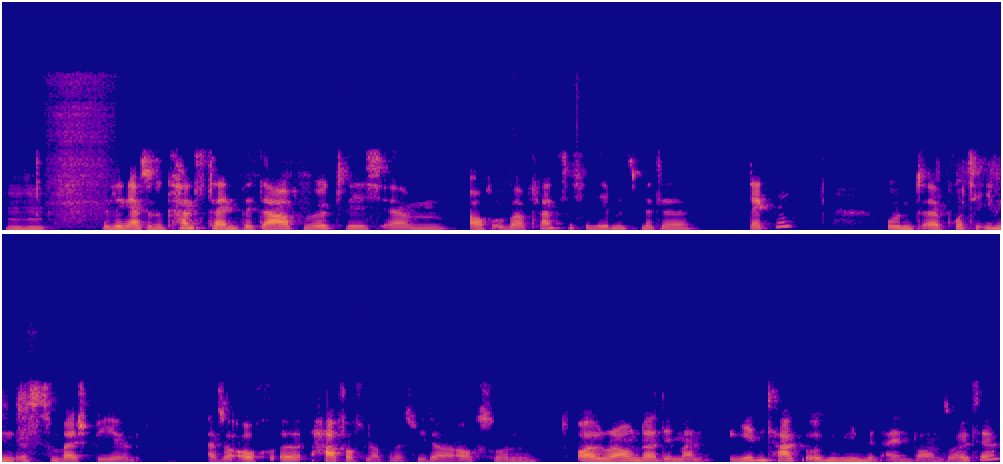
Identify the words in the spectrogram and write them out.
Mhm. Deswegen, also du kannst deinen Bedarf wirklich ähm, auch über pflanzliche Lebensmittel decken. Und äh, Protein ist zum Beispiel, also auch äh, Haferflocken ist wieder auch so ein Allrounder, den man jeden Tag irgendwie mit einbauen sollte.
